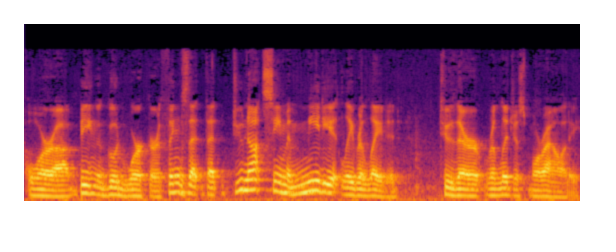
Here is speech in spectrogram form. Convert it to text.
or uh, being a good worker, things that, that do not seem immediately related to their religious morality.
